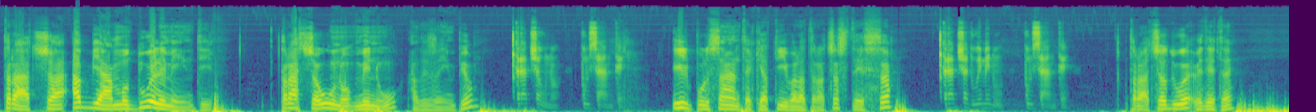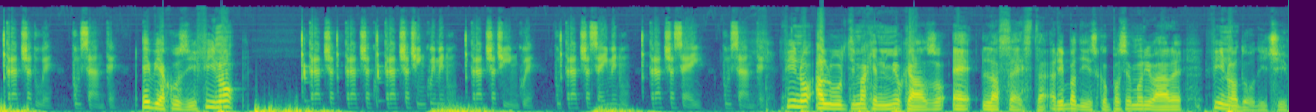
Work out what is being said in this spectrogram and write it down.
traccia abbiamo due elementi. Traccia 1 menu, ad esempio, Traccia 1. Pulsante. il pulsante che attiva la traccia stessa, Traccia 2 menu. Pulsante. traccia 2, vedete? Traccia 2. Pulsante. E via così fino Traccia, traccia, traccia 5 menu. Traccia 5. Pu- Traccia 6 menu. Traccia 6. Pulsante. fino all'ultima che nel mio caso è la sesta. Ribadisco, possiamo arrivare fino a 12.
